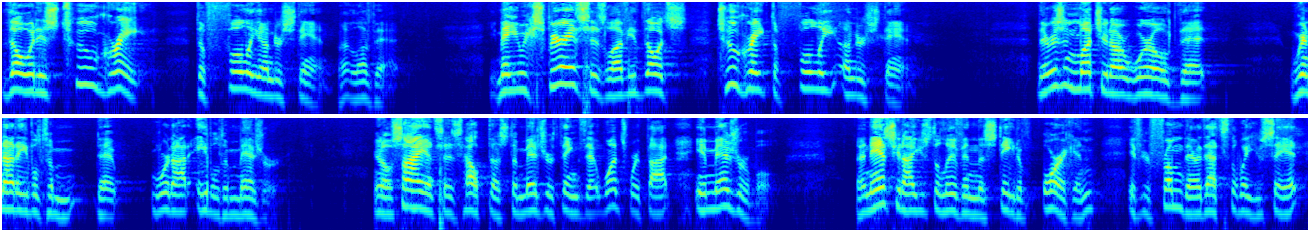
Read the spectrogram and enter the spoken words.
though it is too great to fully understand. I love that. May you experience His love, even though it's too great to fully understand. There isn't much in our world that we're not able to that we're not able to measure. You know, science has helped us to measure things that once were thought immeasurable. Now, Nancy and I used to live in the state of Oregon, if you're from there, that's the way you say it.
